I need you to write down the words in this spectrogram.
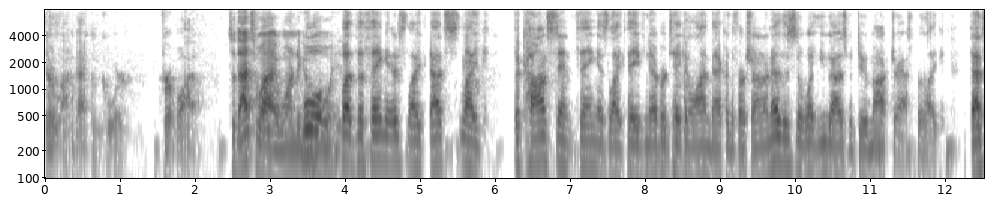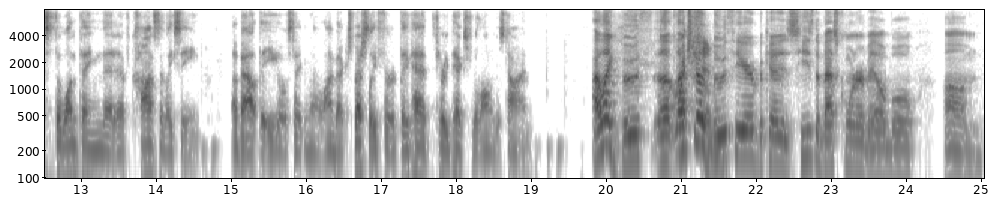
their linebacking core for a while. So that's why I wanted to go Well, Lloyd. but the thing is, like, that's like the constant thing is like they've never taken a linebacker the first round. I know this is what you guys would do mock draft, but like that's the one thing that I've constantly seen about the Eagles taking a linebacker, especially for they've had three picks for the longest time. I like Booth. Uh, let's go Booth here because he's the best corner available. Um,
